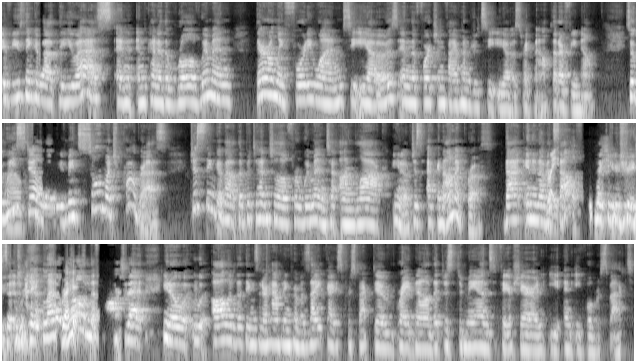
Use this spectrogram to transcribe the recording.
if you think about the U.S. and and kind of the role of women there are only 41 CEOs in the Fortune 500 CEOs right now that are female. So wow. we still, we've made so much progress. Just think about the potential for women to unlock, you know, just economic growth. That in and of right. itself is a huge reason, right. let alone right. the that, you know, all of the things that are happening from a zeitgeist perspective right now that just demands fair share and, and equal respect.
